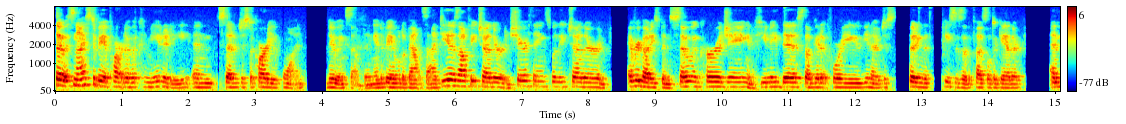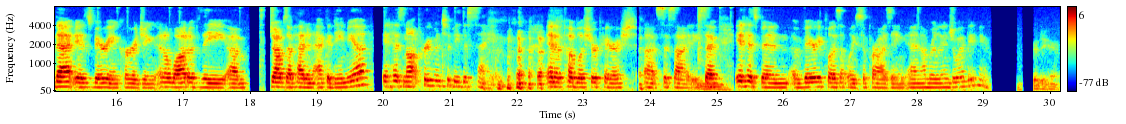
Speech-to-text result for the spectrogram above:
So it's nice to be a part of a community instead of just a party of one doing something and to be able to bounce ideas off each other and share things with each other. And everybody's been so encouraging and if you need this they'll get it for you you know just putting the pieces of the puzzle together. And that is very encouraging. And a lot of the um, jobs i've had in academia it has not proven to be the same in a publish or perish uh, society. So Mm, it has been very pleasantly surprising and i'm really enjoying being here. Good to hear.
